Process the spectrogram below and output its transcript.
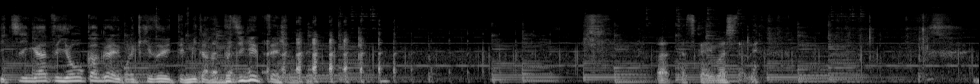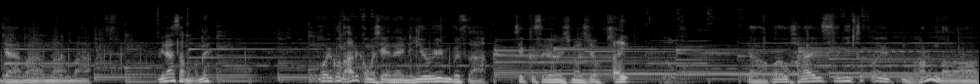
1月8日ぐらいにこれ気づいてみたら無事ゲッツでしょって。あ助かりましたね。じゃあまあまあまあ、皆さんもね、こういうことあるかもしれないんで、郵便物はチェックするようにしましょう。はい。どいや、これを払いすぎとかいうのもあるんだな。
